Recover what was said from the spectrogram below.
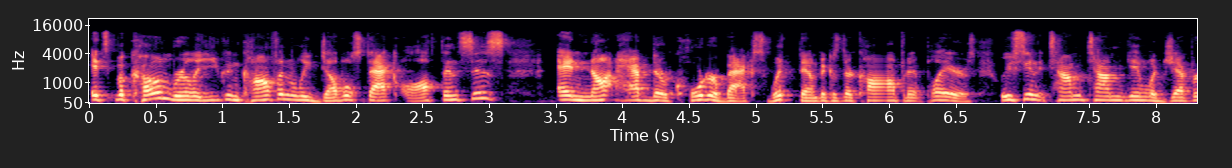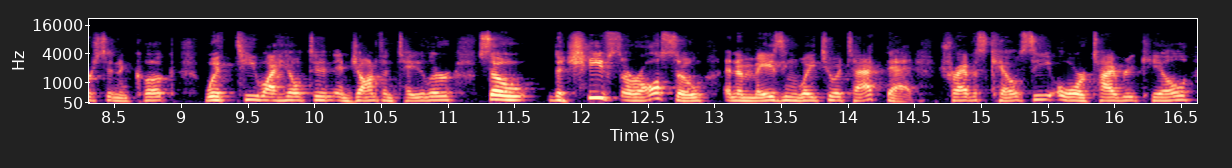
it's become really you can confidently double stack offenses and not have their quarterbacks with them because they're confident players. We've seen it time and time again with Jefferson and Cook, with T.Y. Hilton and Jonathan Taylor. So the Chiefs are also an amazing way to attack that. Travis Kelce or Tyreek Hill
